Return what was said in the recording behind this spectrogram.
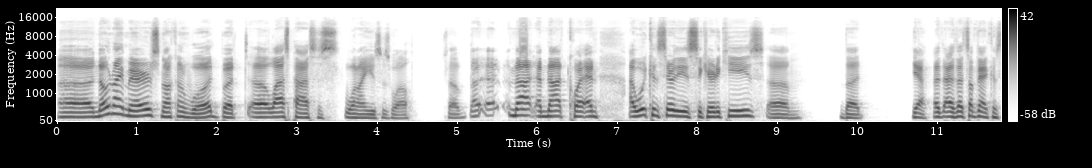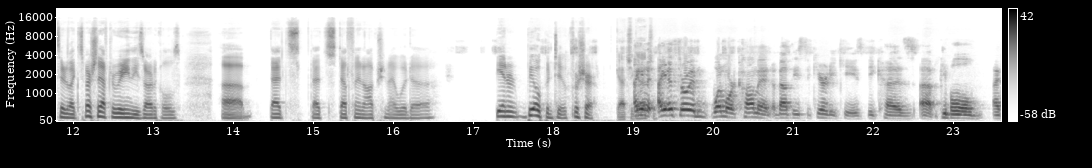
Uh, no nightmares, knock on wood, but uh, LastPass is one I use as well. So I, am not I'm not quite, and I would consider these security keys. Um, but yeah, that, that's something I'd consider, like especially after reading these articles. Uh, that's that's definitely an option I would uh be be open to for sure. Gotcha. gotcha. I'm going to throw in one more comment about these security keys because uh, people I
